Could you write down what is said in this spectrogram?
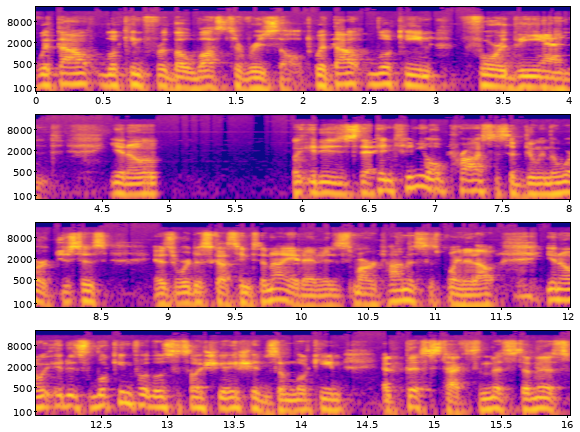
without looking for the lust of result without looking for the end you know it is that continual process of doing the work just as as we're discussing tonight and as Mar Thomas has pointed out you know it is looking for those associations and looking at this text and this and this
